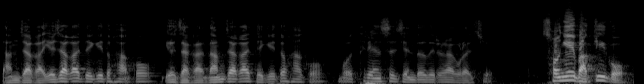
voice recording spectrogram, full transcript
남자가 여자가 되기도 하고 여자가 남자가 되기도 하고 뭐 트랜스젠더들이라고 그러죠. 성이 바뀌고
